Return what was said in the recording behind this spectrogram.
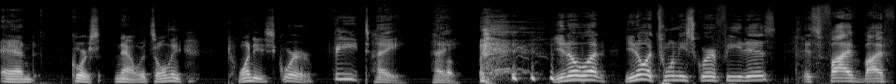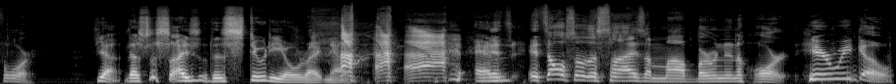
And of course, now it's only 20 square feet. Hey, hey. Oh. you know what? You know what 20 square feet is? It's five by four. Yeah, that's the size of this studio right now. and It's it's also the size of my burning heart. here we go.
